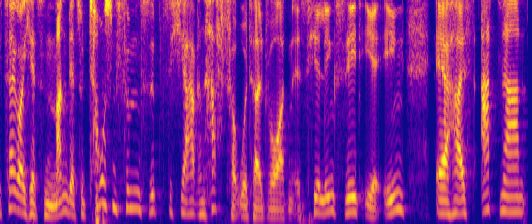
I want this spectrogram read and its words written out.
Ich zeige euch jetzt einen Mann, der zu 1075 Jahren Haft verurteilt worden ist. Hier links seht ihr ihn. Er heißt Adnan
